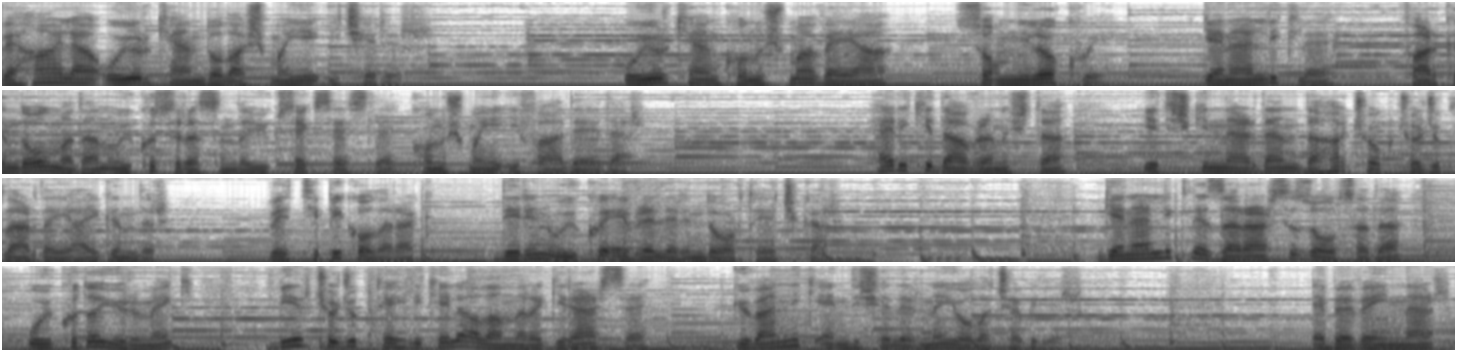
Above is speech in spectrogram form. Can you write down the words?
ve hala uyurken dolaşmayı içerir. Uyurken konuşma veya somnilokwi genellikle farkında olmadan uyku sırasında yüksek sesle konuşmayı ifade eder. Her iki davranışta yetişkinlerden daha çok çocuklarda yaygındır ve tipik olarak derin uyku evrelerinde ortaya çıkar. Genellikle zararsız olsa da uykuda yürümek bir çocuk tehlikeli alanlara girerse güvenlik endişelerine yol açabilir. Ebeveynler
